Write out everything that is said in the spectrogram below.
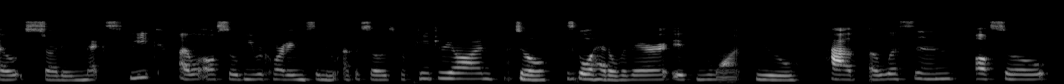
out starting next week. I will also be recording some new episodes for Patreon. So please go ahead over there if you want to have a listen. Also,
